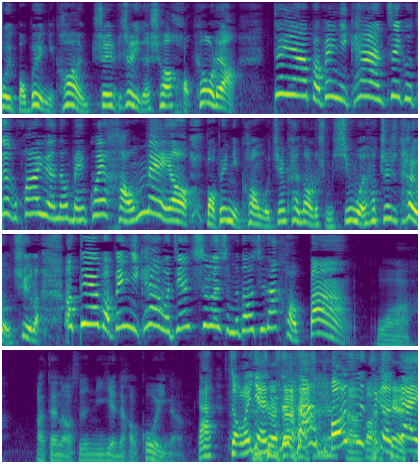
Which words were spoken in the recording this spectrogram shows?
喂，宝贝，你看这这里的车好漂亮。对呀，宝贝，你看这个这个花园的玫瑰好美哦。宝贝，你看我今天看到了什么新闻？它真是太有趣了。哦，对呀，宝贝，你看我今天吃了什么东西？它好棒。哇。阿丹老师，你演的好过瘾啊！啊，总而言之，他 都是这个概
